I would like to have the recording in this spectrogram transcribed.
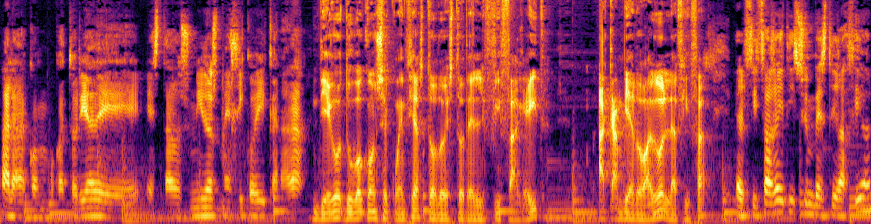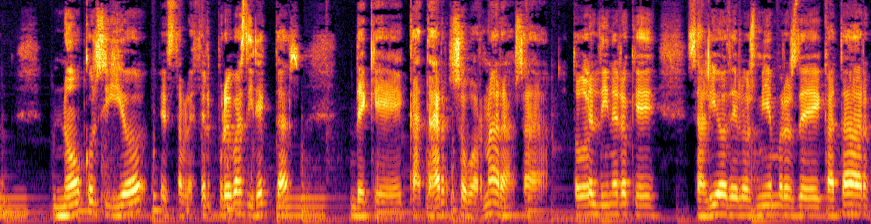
a la convocatoria de Estados Unidos, México y Canadá. Diego, ¿tuvo consecuencias todo esto del FIFA Gate? ¿Ha cambiado algo en la FIFA? El FIFA Gate y su investigación no consiguió establecer pruebas directas de que Qatar sobornara. O sea, todo el dinero que salió de los miembros de Qatar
